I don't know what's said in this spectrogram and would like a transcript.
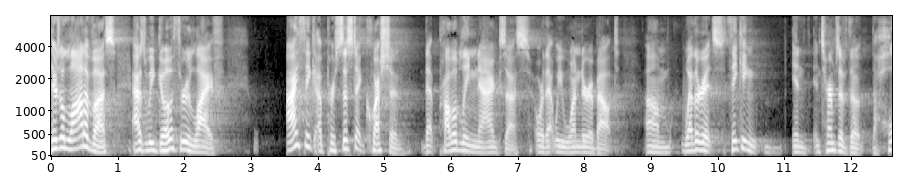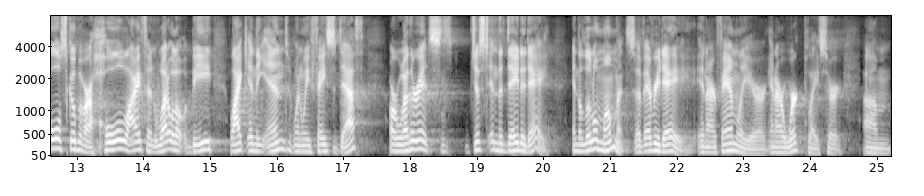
There's a lot of us as we go through life. I think a persistent question that probably nags us or that we wonder about, um, whether it's thinking in, in terms of the, the whole scope of our whole life and what will it be like in the end when we face death, or whether it's just in the day to day in the little moments of every day in our family or in our workplace or um,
